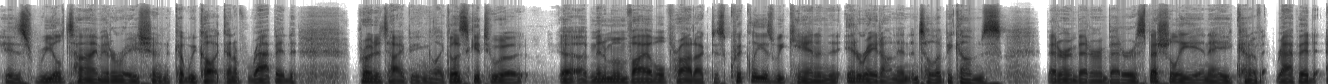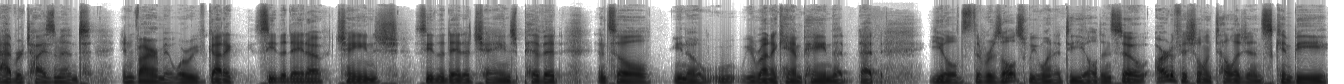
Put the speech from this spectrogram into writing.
is real-time iteration. We call it kind of rapid prototyping. Like let's get to a a minimum viable product as quickly as we can and then iterate on it until it becomes better and better and better, especially in a kind of rapid advertisement environment where we've got to see the data change, see the data change, pivot until, you know, we run a campaign that that yields the results we want it to yield. And so artificial intelligence can be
